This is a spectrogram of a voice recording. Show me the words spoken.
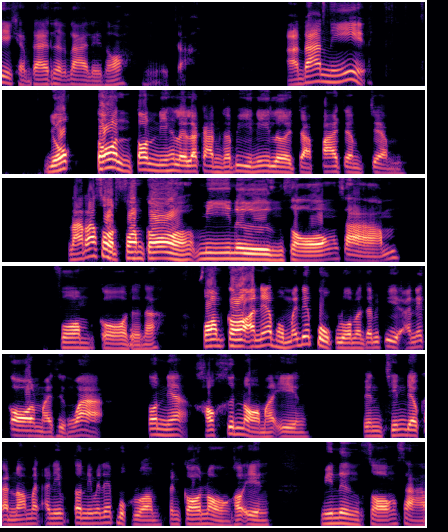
พี่ๆแคปได้เลือกได้เลยเนาะนี่จ้ะ อ่าด้านนี้ ยกต้นต้นนี้ให้เลยละกันครับพี่นี่เลยจะป้ายแจมแจมนาราสดฟอร์มกอมีหนึ่งสองสามฟอร์มกอเดี๋ยวนะ ฟอร์มกออันเนี้ยผมไม่ได้ปลูกรวมนะจ๊ะพี่ๆอันนี้กอหมายถึงว่าต้นเนี้ยเขาขึ้นหน่อมาเอง เป็นชิ้นเดียวกันเนาะมันอันนี้ต้นนี้ไม่ได้ปลูกรวม เป็นกอหน่อของเขาเอง มีหนึ่งสองสาม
